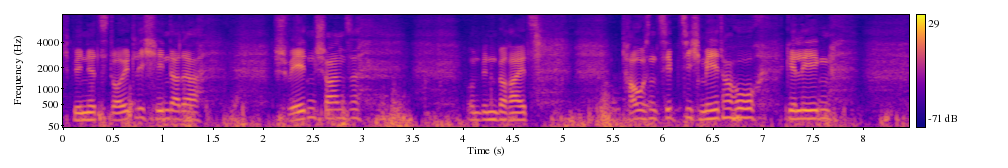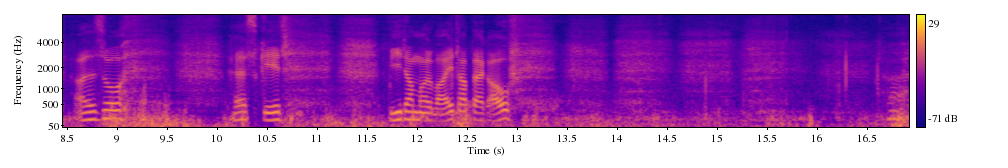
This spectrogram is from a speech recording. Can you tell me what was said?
Ich bin jetzt deutlich hinter der Schwedenschanze und bin bereits 1070 Meter hoch gelegen. Also es geht wieder mal weiter bergauf. Ah.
